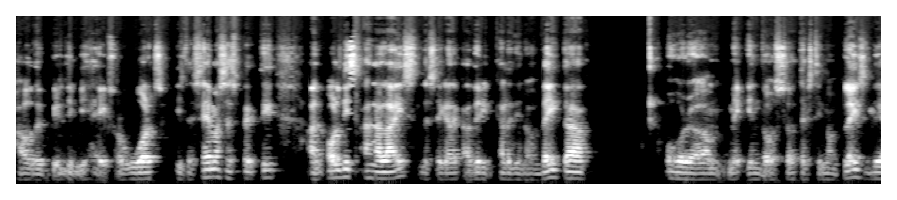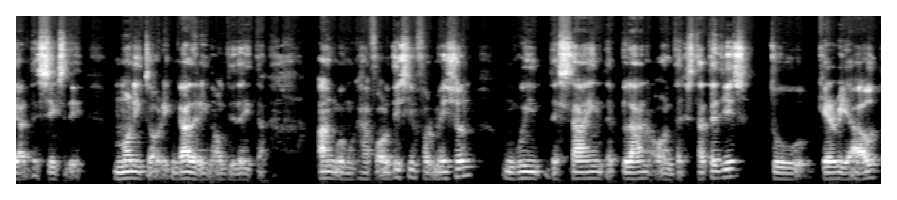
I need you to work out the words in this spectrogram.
how the building behaves or works is the same as expected, and all this analyzed, let's say gathering, gathering of data or um, making those uh, testing on place, they are the 6D, monitoring, gathering all the data. And when we have all this information, we design the plan or the strategies to carry out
